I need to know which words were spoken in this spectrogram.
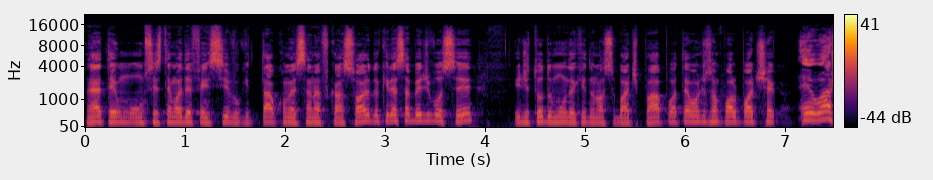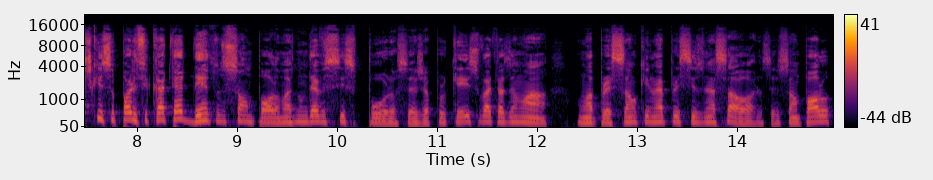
Né? Tem um, um sistema defensivo que está começando a ficar sólido. Eu queria saber de você e de todo mundo aqui do nosso bate-papo até onde o São Paulo pode chegar. Eu acho que isso pode ficar até dentro do São Paulo, mas não deve se expor, ou seja, porque isso vai trazer uma, uma pressão que não é preciso nessa hora. Ou seja, o São Paulo,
